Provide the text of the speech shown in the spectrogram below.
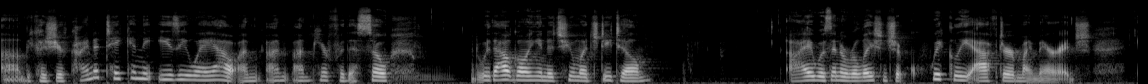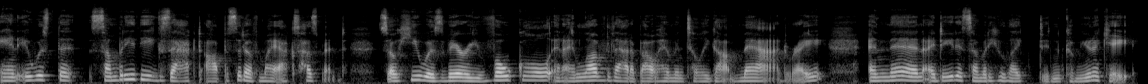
um, because you're kind of taking the easy way out. I'm, I'm, I'm here for this. So, without going into too much detail, I was in a relationship quickly after my marriage and it was the somebody the exact opposite of my ex-husband. So he was very vocal and I loved that about him until he got mad, right? And then I dated somebody who like didn't communicate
